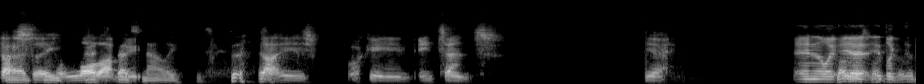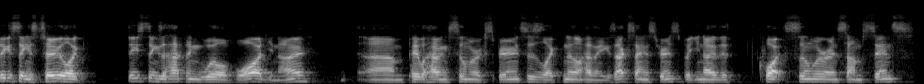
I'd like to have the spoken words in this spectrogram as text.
That Uh, the- a lot. that's, That, that's gnarly. that is fucking intense. Yeah, And like, Lot of yeah, it, like the biggest thing is too. too, like these things are happening worldwide, you know. Um, people having similar experiences, like not having the exact same experience, but you know, they're quite similar in some sense,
